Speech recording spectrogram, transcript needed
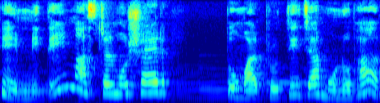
এমনিতেই মাস্টার মশাইয়ের তোমার প্রতি যা মনোভাব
